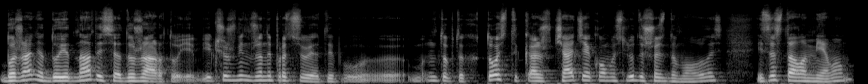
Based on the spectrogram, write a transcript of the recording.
бажання доєднатися до жарту. Якщо ж він вже не працює, типу, е, ну тобто, хтось ти кажеш, в чаті якомусь люди щось домовились, і це стало мемом.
